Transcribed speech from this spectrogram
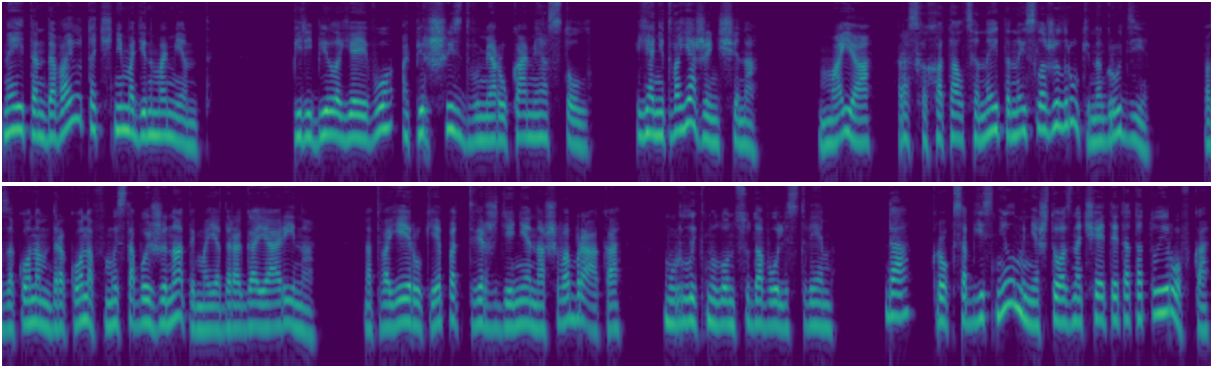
«Нейтан, давай уточним один момент». Перебила я его, опершись двумя руками о стол. «Я не твоя женщина». «Моя», — расхохотался Нейтан и сложил руки на груди. «По законам драконов мы с тобой женаты, моя дорогая Арина. На твоей руке подтверждение нашего брака», — мурлыкнул он с удовольствием. «Да, Крокс объяснил мне, что означает эта татуировка»,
